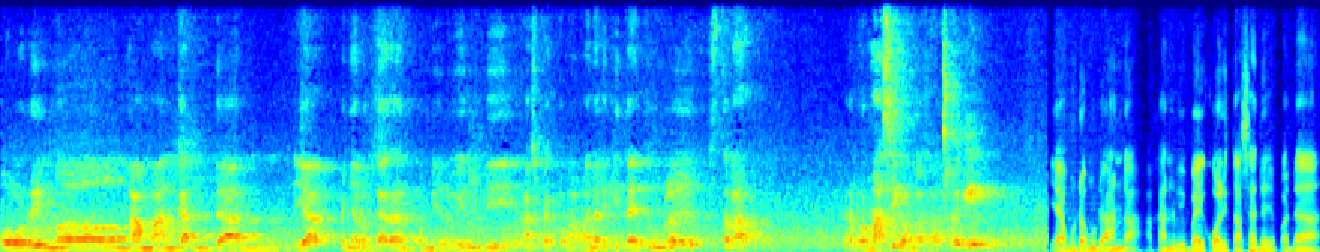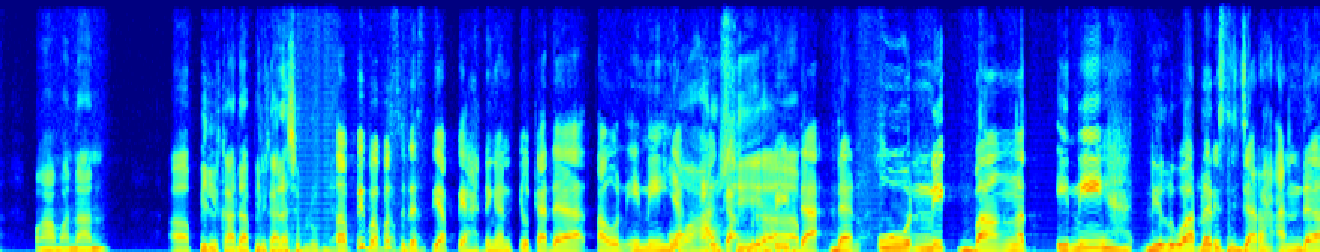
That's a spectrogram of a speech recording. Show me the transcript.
Polri mengamankan dan ya penyelenggaraan pemilu ini di aspek pengamanan kita itu mulai setelah reformasi kalau nggak salah. Oke. Ya mudah-mudahan akan lebih baik kualitasnya daripada pengamanan eh, pilkada-pilkada sebelumnya. Tapi Bapak sudah siap ya dengan pilkada tahun ini Oh, yang agak siap. berbeda dan unik banget. Ini di luar dari sejarah Anda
